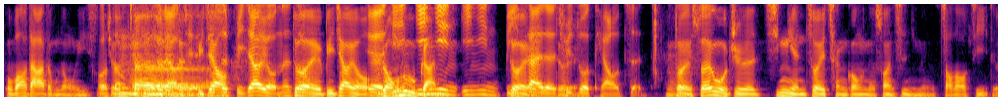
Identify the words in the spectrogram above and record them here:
我不知道大家懂不懂我意思，就了解，比较比较有那种对比较有融入感，因应因应比赛的去做调整。对，所以我觉得今年最成功的算是你们找到自己的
